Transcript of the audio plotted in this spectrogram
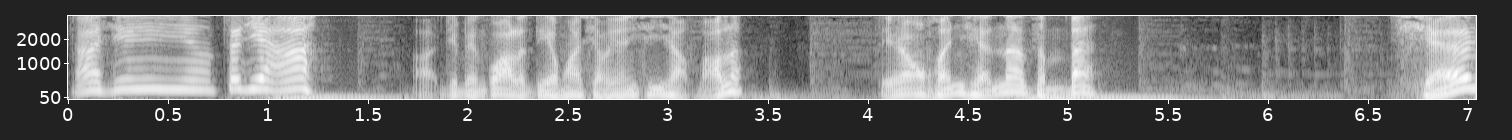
啊，行行行，再见啊！啊，这边挂了电话，小杨心想：完了，得让我还钱呢，怎么办？钱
